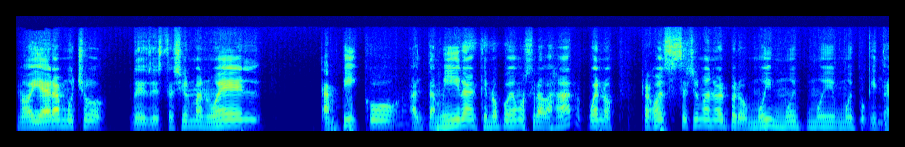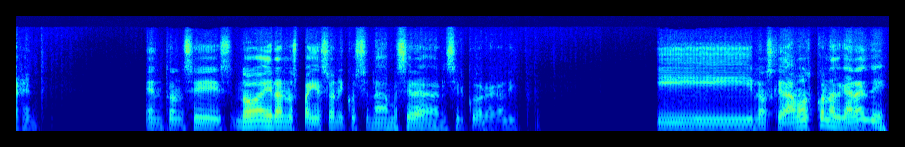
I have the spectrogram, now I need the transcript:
no, ya era mucho desde Estación Manuel, Tampico, Altamira, que no podemos trabajar. Bueno, trabajamos en Estación Manuel, pero muy, muy, muy, muy poquita gente. Entonces, no eran los payasónicos, nada más era el circo de regalito. Y nos quedamos con las ganas de,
